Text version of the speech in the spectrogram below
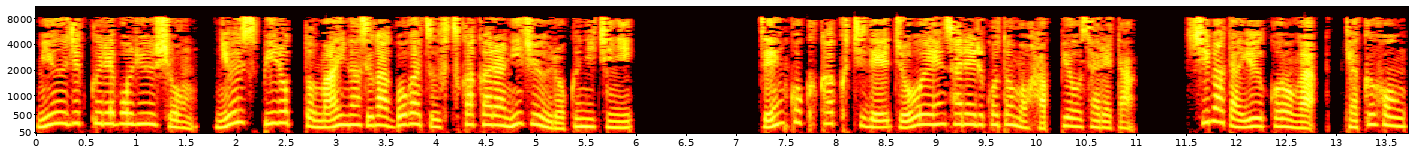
ミュージックレボリューション、ニュースピロットマイナスが5月2日から26日に全国各地で上演されることも発表された。柴田優子が脚本、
